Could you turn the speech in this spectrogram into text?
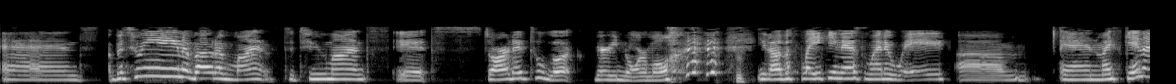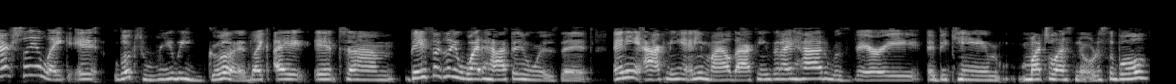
And between about a month to two months, it started to look very normal. you know, the flakiness went away. Um, and my skin actually like it looked really good. Like i it um basically what happened was that any acne any mild acne that i had was very it became much less noticeable.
